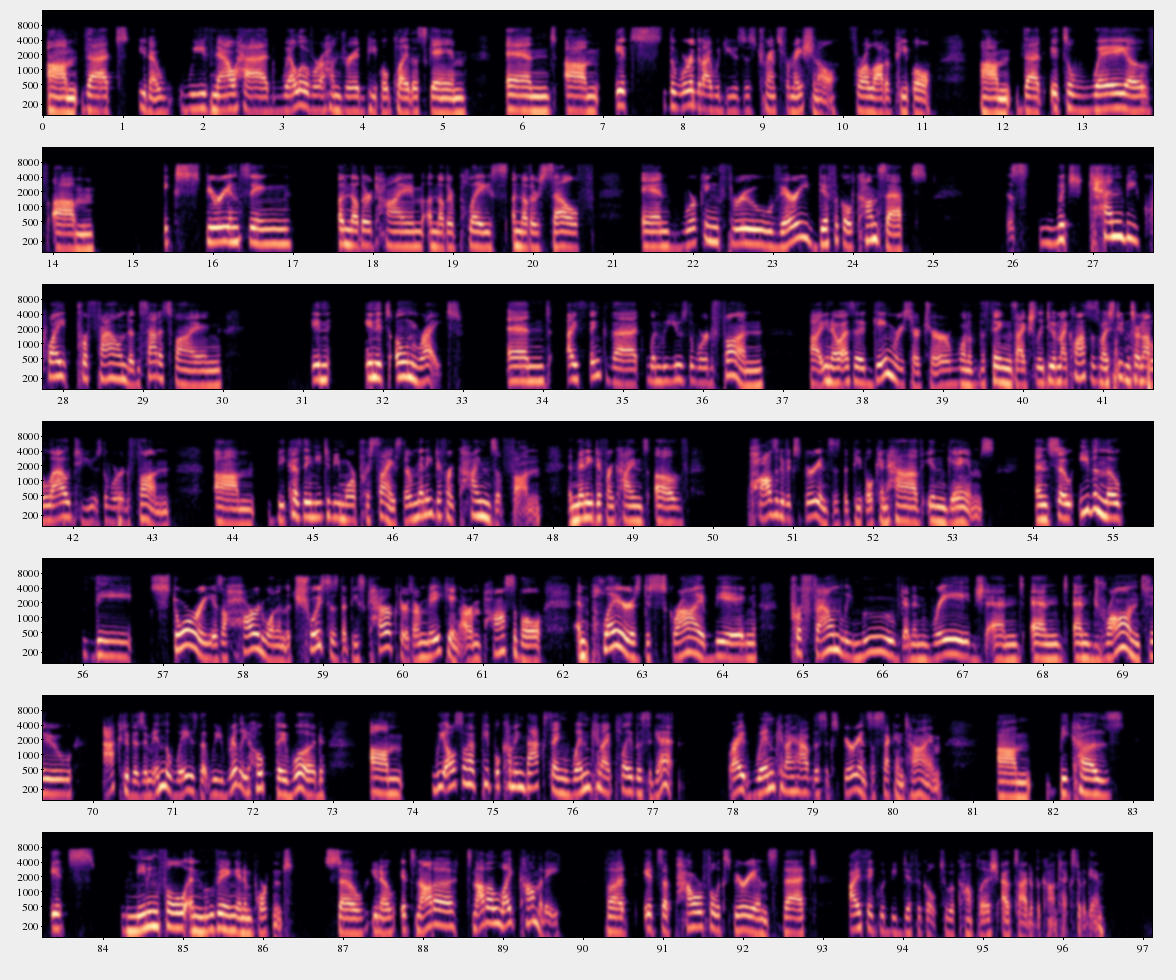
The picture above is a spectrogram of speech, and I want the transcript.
Um, that you know we've now had well over a hundred people play this game, and um, it's the word that I would use is transformational for a lot of people. Um, that it's a way of um, experiencing another time, another place, another self, and working through very difficult concepts, which can be quite profound and satisfying in in its own right. And I think that when we use the word fun, uh, you know, as a game researcher, one of the things I actually do in my classes, my students are not allowed to use the word fun um, because they need to be more precise. There are many different kinds of fun and many different kinds of positive experiences that people can have in games. And so even though the story is a hard one and the choices that these characters are making are impossible and players describe being profoundly moved and enraged and and and drawn to activism in the ways that we really hope they would um, we also have people coming back saying, when can I play this again? Right? When can I have this experience a second time? Um, because it's meaningful and moving and important. So, you know, it's not a, it's not a light comedy, but it's a powerful experience that I think would be difficult to accomplish outside of the context of a game.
